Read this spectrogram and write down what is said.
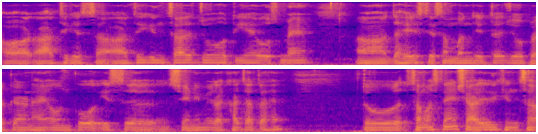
और आर्थिक हिंसा। आर्थिक हिंसा जो होती है, उसमें दहेज से संबंधित जो प्रकरण है, उनको इस श्रेणी में रखा जाता है। तो समझते हैं शारीरिक हिंसा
